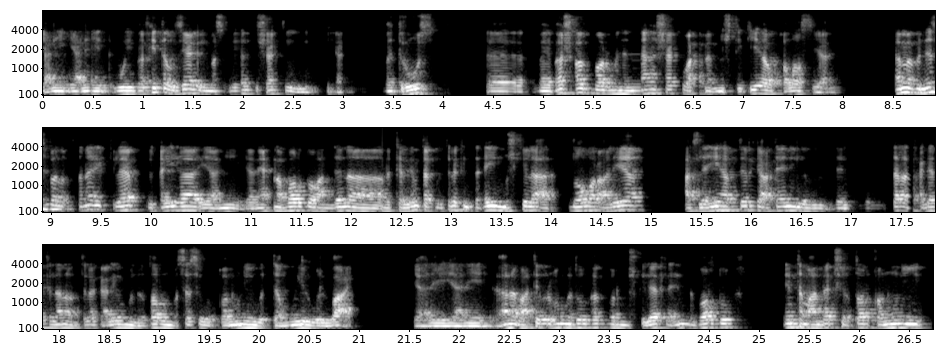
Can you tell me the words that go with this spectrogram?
يعني يعني ويبقى في توزيع للمسؤوليات بشكل يعني مدروس ما يبقاش أكبر من إنها شكوى إحنا بنشتكيها وخلاص يعني. أما بالنسبة لاقتناء الكلاب الحقيقة يعني يعني إحنا برضو عندنا كلمتك قلت لك أنت أي مشكلة هتدور عليها هتلاقيها بترجع تاني للثلاث حاجات اللي أنا قلت لك عليهم الإطار المؤسسي والقانوني والتمويل والوعي. يعني يعني أنا بعتبر هم دول أكبر مشكلات لأن برضو انت ما عندكش اطار قانوني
